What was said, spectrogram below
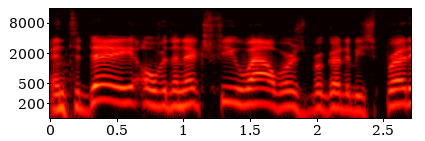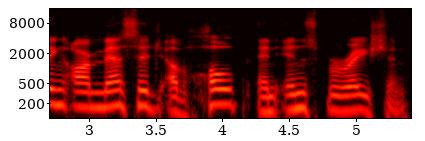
And today, over the next few hours, we're going to be spreading our message of hope and inspiration.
